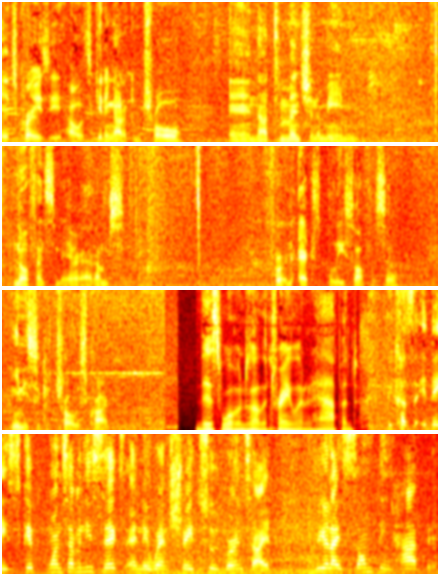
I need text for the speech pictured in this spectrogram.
It's crazy how it's getting out of control. And not to mention, I mean, no offense to Mayor Adams, for an ex police officer, he needs to control his crime. This woman was on the train when it happened. Because they skipped 176 and they went straight to Burnside. Realized something happened.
